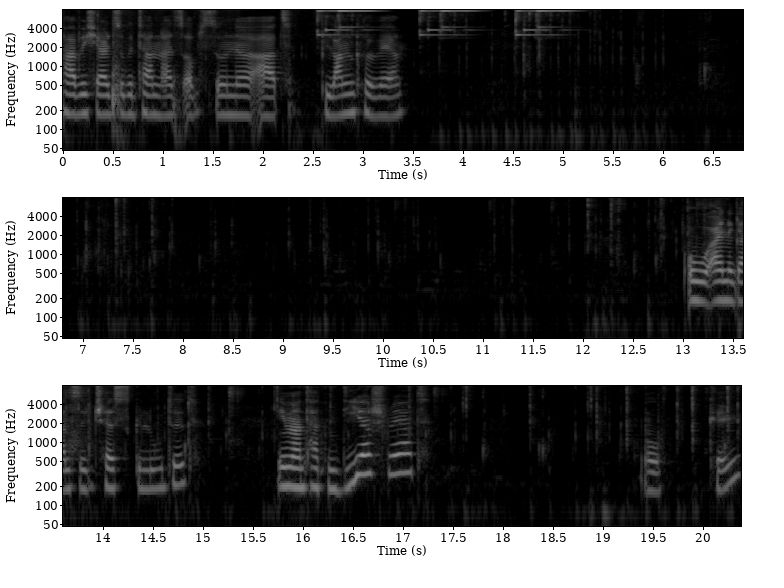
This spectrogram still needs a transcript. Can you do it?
habe ich halt so getan, als ob es so eine Art Planke wäre. Oh, eine ganze Chest gelootet. Jemand hat ein Dia-Schwert. Oh, okay.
